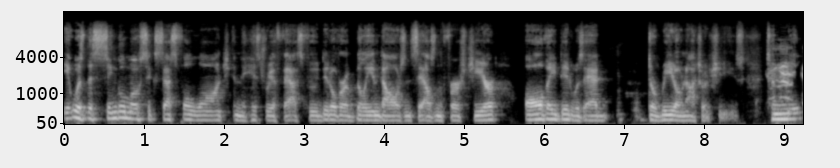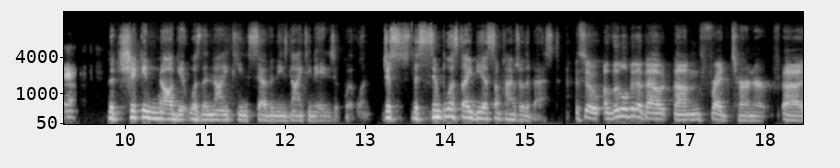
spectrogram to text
It was the single most successful launch in the history of fast food. Did over a billion dollars in sales in the first year. All they did was add Dorito nacho cheese to make the chicken nugget was the 1970s 1980s equivalent just the simplest ideas sometimes are the best So a little bit about um, Fred Turner. Uh,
